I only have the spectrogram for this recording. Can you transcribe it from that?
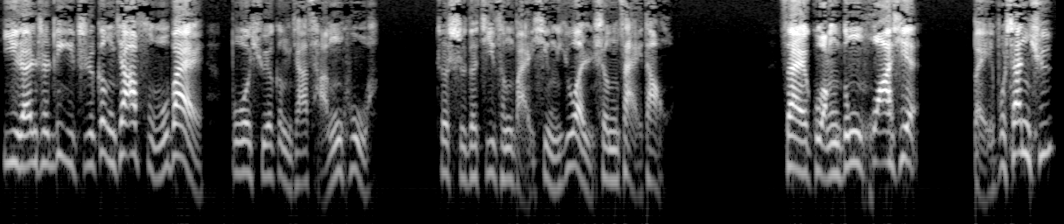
依然是吏治更加腐败，剥削更加残酷啊！这使得基层百姓怨声载道。在广东花县北部山区，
